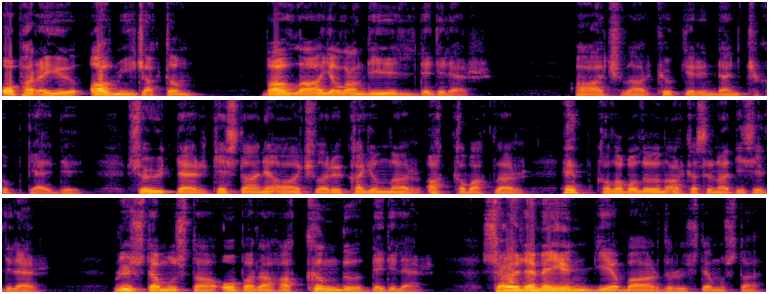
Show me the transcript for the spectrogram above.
O parayı almayacaktım. Vallahi yalan değil dediler. Ağaçlar köklerinden çıkıp geldi. Söğütler, kestane ağaçları, kayınlar, akkabaklar hep kalabalığın arkasına dizildiler. Rüstem Usta o para hakkındı dediler. Söylemeyin diye bağırdı Rüstem Usta.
